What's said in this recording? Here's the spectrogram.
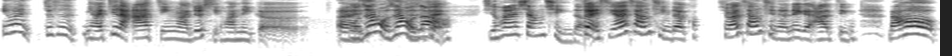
因为就是你还记得阿金嘛？就喜欢那个呃，我知道，我知道，我知道，喜欢湘琴的。对，喜欢湘琴的，喜欢湘琴的那个阿金。然后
